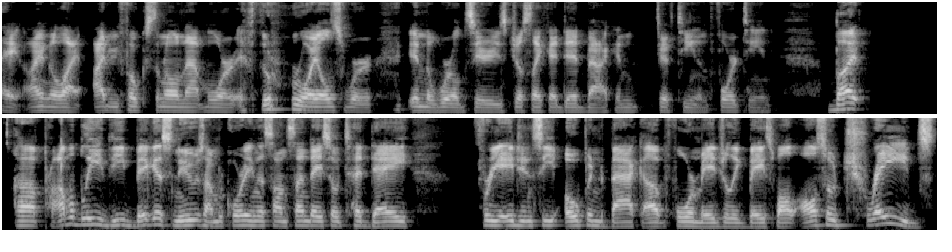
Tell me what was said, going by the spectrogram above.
hey i ain't gonna lie i'd be focusing on that more if the royals were in the world series just like i did back in 15 and 14 but uh, probably the biggest news i'm recording this on sunday so today free agency opened back up for Major League Baseball. Also, trades.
